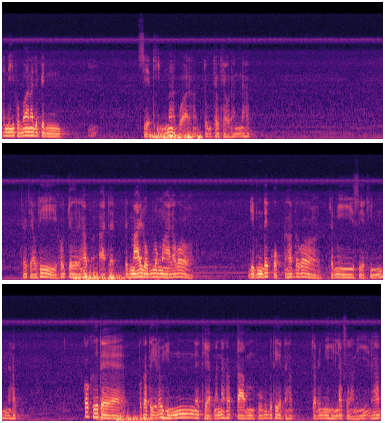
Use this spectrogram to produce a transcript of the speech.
อันนี้ผมว่าน่าจะเป็นเศษหินมากกว่านะครับ ตรงแถวๆนั้นนะครับ แถวๆที่เขาเจอนะครับ อาจจะเป็นไม้ล้มลงมาแล้วก็ดินได้กบนะครับ แล้วก็จะมีเศษหินนะครับ ก็คือแต่ปกติแล้วหินในแถบนั้นนะครับ ตามภูมิประเทศนะครับ จะไม่มีหินลักษณะนี้นะครับ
